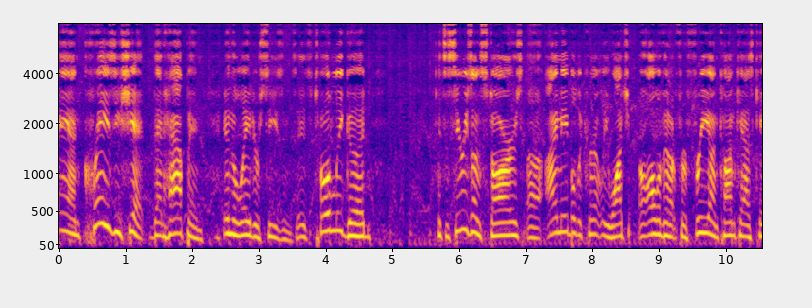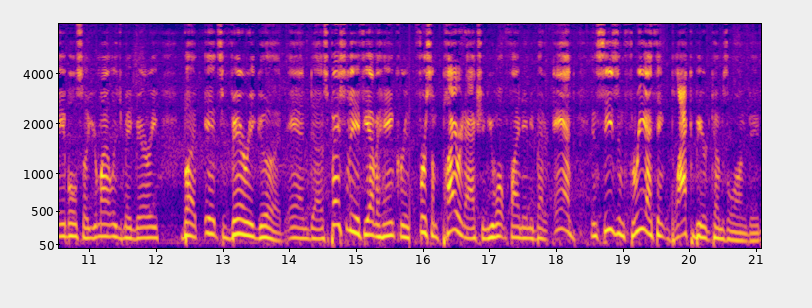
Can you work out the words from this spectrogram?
and crazy shit that happened in the later seasons. It's totally good. It's a series on Starz. Uh, I'm able to currently watch all of it for free on Comcast cable, so your mileage may vary, but it's very good. And uh, especially if you have a hankering for some pirate action, you won't find any better. And in season three, I think Blackbeard comes along, dude.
